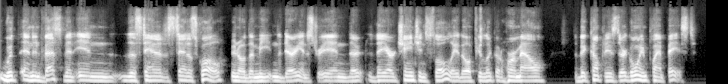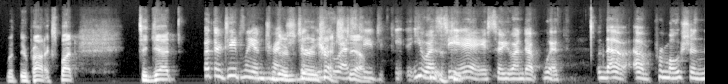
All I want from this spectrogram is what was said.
with an investment in the standard status quo, you know, the meat and the dairy industry, and they are changing slowly. Though, if you look at Hormel, the big companies, they're going plant based with new products. But to get But they're deeply entrenched they're in the entrenched, yeah. USDA. So you end up with the uh, promotion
